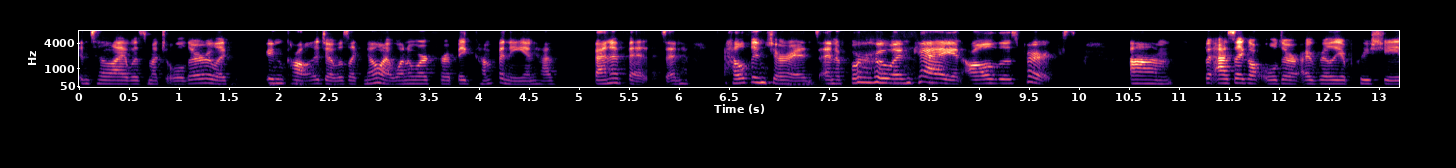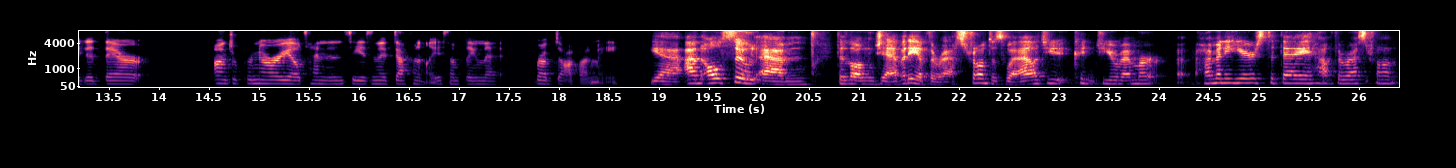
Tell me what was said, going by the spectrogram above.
until I was much older. Like in college, I was like, no, I want to work for a big company and have benefits and health insurance and a 401k and all of those perks. Um, but as I got older, I really appreciated their entrepreneurial tendencies, and it definitely is something that rubbed off on me. Yeah, and also um, the longevity of the restaurant as well. Do you can do you remember uh, how many years did they have the restaurant?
